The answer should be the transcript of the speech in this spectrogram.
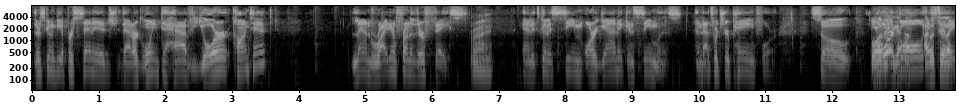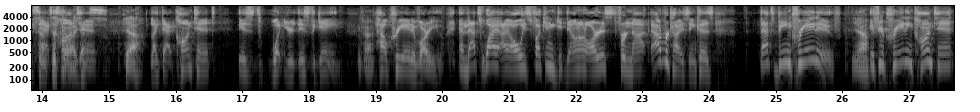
there's going to be a percentage that are going to have your content land right in front of their face, Right. and it's going to seem organic and seamless, and that's mm. what you're paying for. So Well, your I, I- goal I would is say to like make San that Francisco. Content. Yeah. like that content is what you're is the game. Okay. How creative are you? And that's why I always fucking get down on artists for not advertising because that's being creative. Yeah. If you're creating content,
